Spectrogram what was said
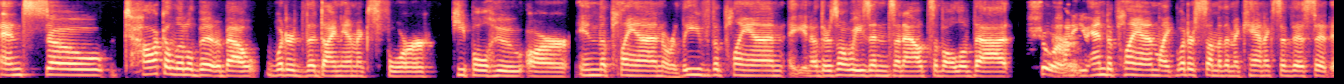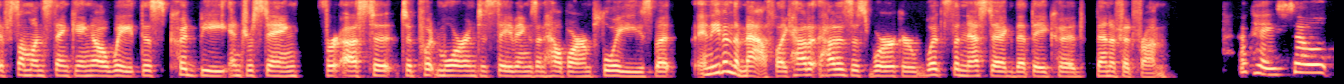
And so, talk a little bit about what are the dynamics for people who are in the plan or leave the plan. You know, there's always ins and outs of all of that. Sure. How do you end a plan? Like, what are some of the mechanics of this? That if someone's thinking, oh, wait, this could be interesting, for us to to put more into savings and help our employees but and even the math like how, do, how does this work or what's the nest egg that they could benefit from? Okay so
